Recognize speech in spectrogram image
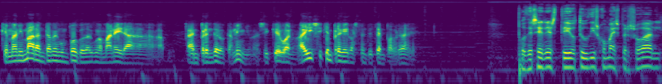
que me animaran tamén un pouco de alguna maneira a, a emprender o camiño. Así que, bueno, aí sí que empreguei bastante tempo, a verdade. Pode ser este o teu disco máis persoal,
